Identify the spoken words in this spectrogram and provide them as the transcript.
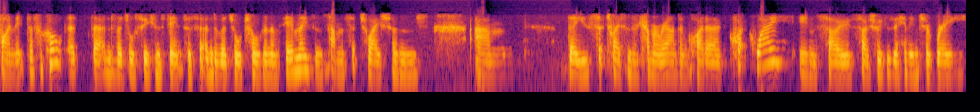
find that difficult at the individual circumstances for individual children and families. In some situations, um, these situations have come around in quite a quick way, and so social workers are having to re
